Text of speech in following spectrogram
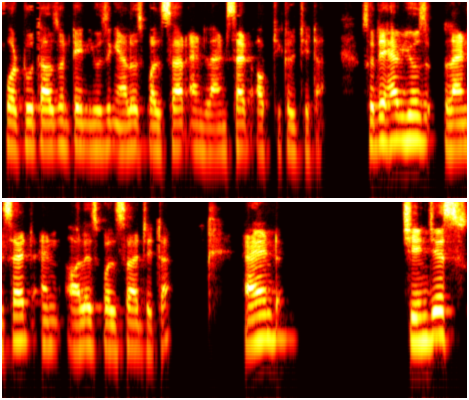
for 2010 using ALOS PALSAR and Landsat optical data. So they have used Landsat and ALOS PALSAR data and changes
